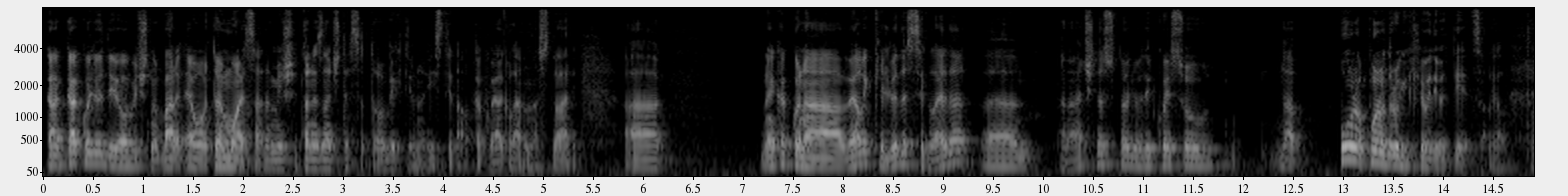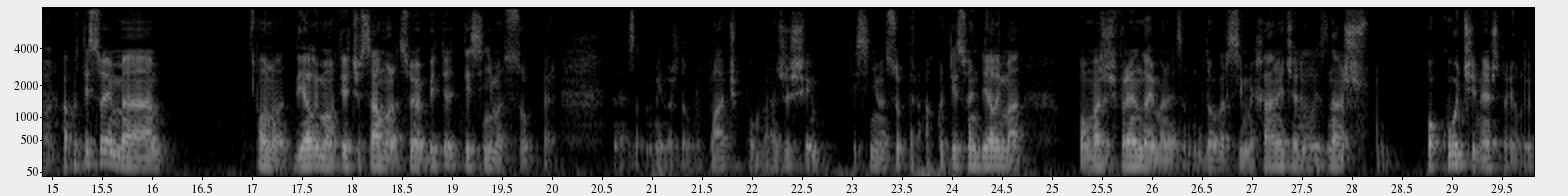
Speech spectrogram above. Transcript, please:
kako ljudi obično, bar, evo to je moje sada mišljenje, to ne znači da je to objektivna istina, ali kako ja gledam na stvari nekako na velike ljude se gleda uh, na način da su to ljudi koji su na puno, puno drugih ljudi utjecali. Jel? Ako ti svojim uh, ono, dijelima utječeš samo na svoju obitelj, ti si njima super. Ne znam, imaš dobru plaću, pomažeš im, ti si njima super. Ako ti svojim dijelima pomažeš frendovima, ne znam, dobar si mehaničar ili znaš po kući nešto ili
